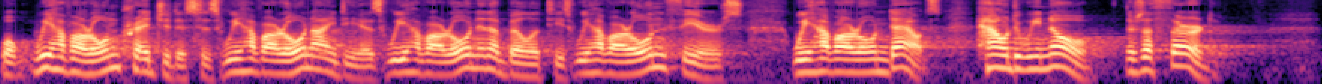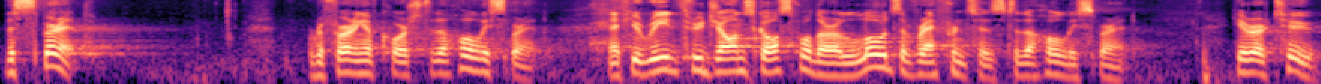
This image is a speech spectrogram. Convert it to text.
well, we have our own prejudices, we have our own ideas, we have our own inabilities, we have our own fears, we have our own doubts. How do we know? There's a third the Spirit, referring, of course, to the Holy Spirit. And if you read through John's Gospel, there are loads of references to the Holy Spirit. Here are two.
